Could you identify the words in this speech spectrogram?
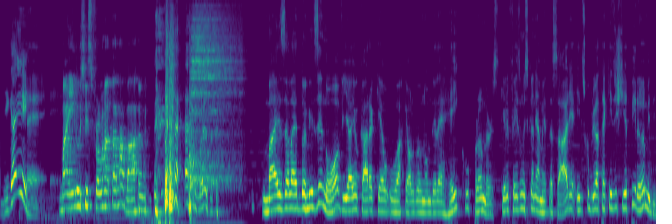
Diga aí. É, My English is from Ratanabá. Mas ela é de 2019, e aí o cara que é o arqueólogo, o nome dele é Heiko Prummers, que ele fez um escaneamento dessa área e descobriu até que existia pirâmide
